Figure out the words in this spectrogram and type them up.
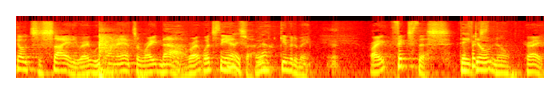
takeout society right we want an answer right now right what's the Nice, answer yeah. give it to me right? Fix this. They Fix don't it. know. Right.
